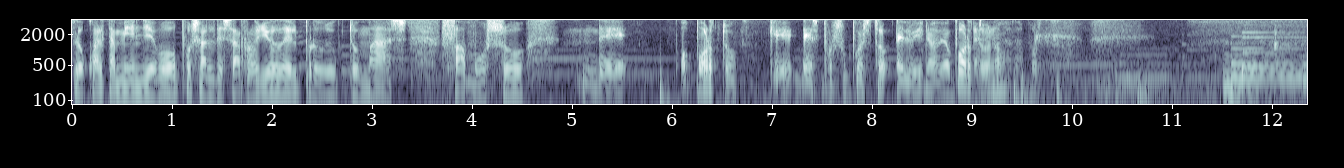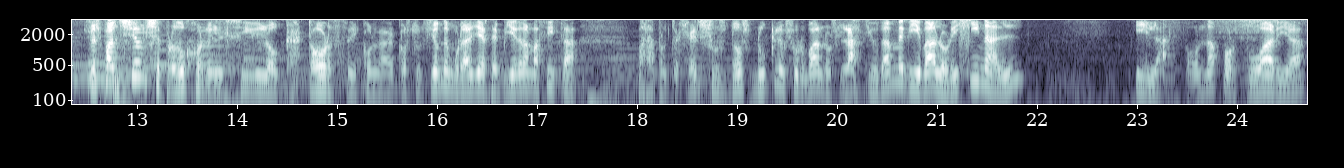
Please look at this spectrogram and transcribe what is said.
lo cual también llevó pues, al desarrollo del producto más famoso de Oporto, que es por supuesto el vino de Oporto, ¿no? Su expansión se produjo en el siglo XIV con la construcción de murallas de piedra maciza para proteger sus dos núcleos urbanos, la ciudad medieval original y la zona portuaria,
